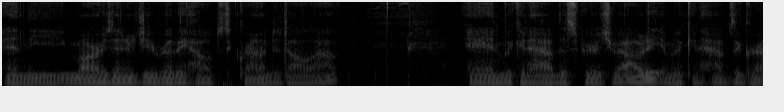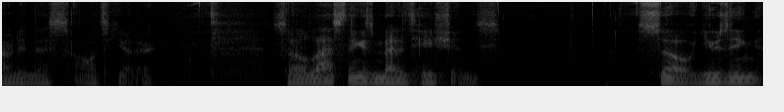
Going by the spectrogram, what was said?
and the Mars energy really helps ground it all out. And we can have the spirituality and we can have the groundedness all together. So, last thing is meditations. So, using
